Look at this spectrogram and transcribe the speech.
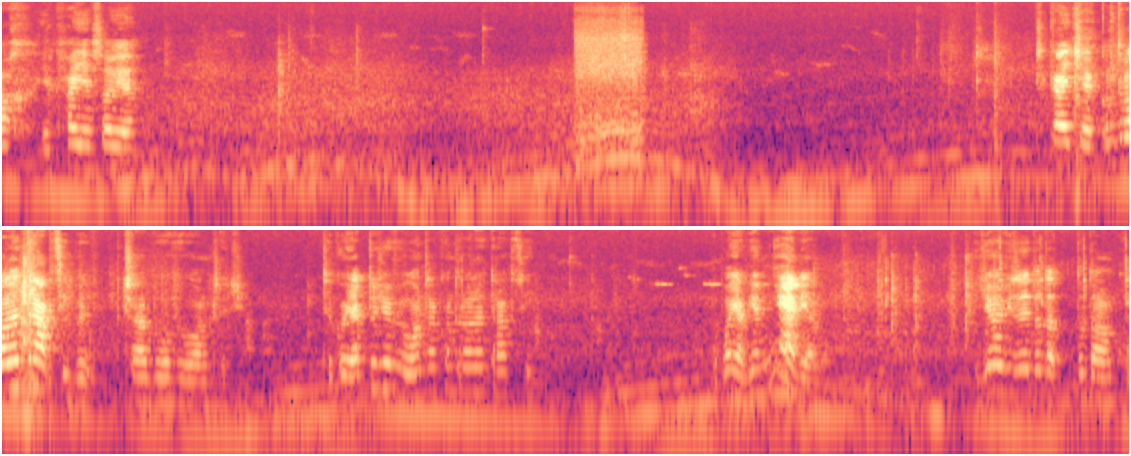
Ach, jak fajnie sobie. Czekajcie, kontrolę trakcji by trzeba było wyłączyć. Tylko jak tu się wyłącza kontrolę trakcji? No bo ja wiem, nie wiem. Idziemy widzę do, do domku.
